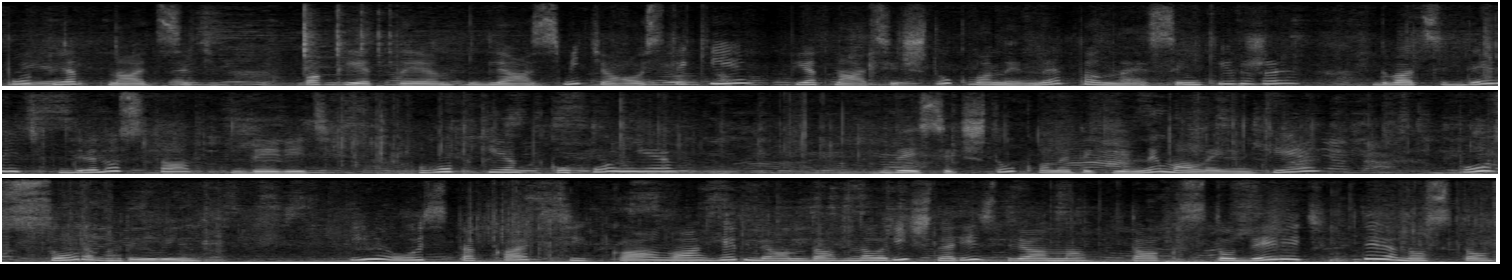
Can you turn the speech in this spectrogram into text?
по 15. Пакети для сміття ось такі 15 штук, вони не тонесенькі вже. 29,99. Губки кухонні 10 штук, вони такі немаленькі, по 40 гривень. І ось така цікава гірлянда. Новорічна різдвяна. Так, 109,90.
